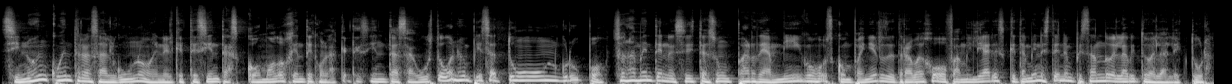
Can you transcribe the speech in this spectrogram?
Si no encuentras alguno en el que te sientas cómodo, gente con la que te sientas a gusto, bueno, empieza tú un grupo. Solamente necesitas un par de amigos, compañeros de trabajo o familiares que también estén empezando el hábito de la lectura.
